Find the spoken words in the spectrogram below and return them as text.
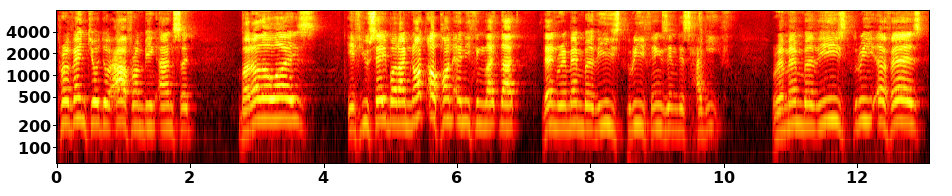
prevent your dua from being answered. But otherwise, if you say, But I'm not upon anything like that, then remember these three things in this hadith. Remember these three affairs.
